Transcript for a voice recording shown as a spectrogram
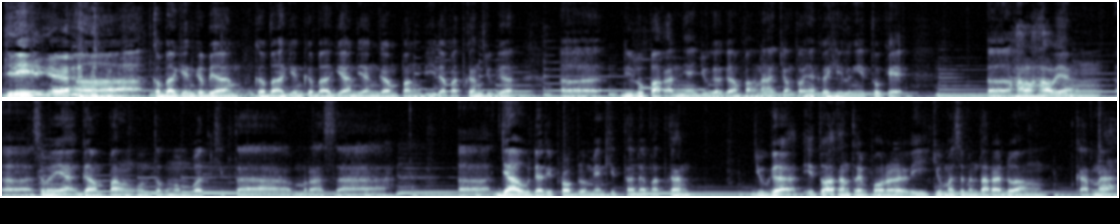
jadi kidding ya. eh, kebahagiaan-kebahagiaan kebahagiaan-kebahagiaan yang gampang didapatkan juga eh, dilupakannya juga gampang. Nah, contohnya ke healing itu kayak hal-hal yang eh, sebenarnya gampang untuk membuat kita merasa eh, jauh dari problem yang kita dapatkan juga itu akan temporary cuma sementara doang karena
